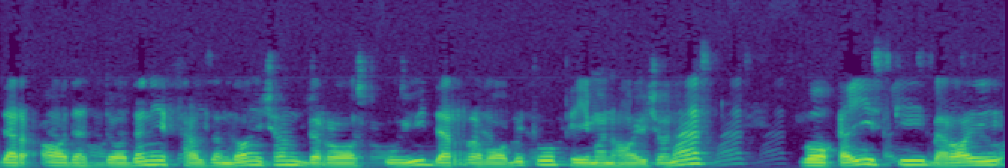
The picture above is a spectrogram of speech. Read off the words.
در عادت دادن فرزندانشان به راستگویی در روابط و پیمانهایشان است واقعی است که برای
